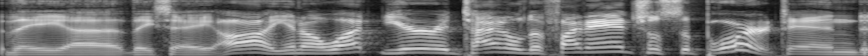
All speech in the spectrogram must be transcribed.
They uh, they say, "Ah, you know what? You're entitled to financial support," and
